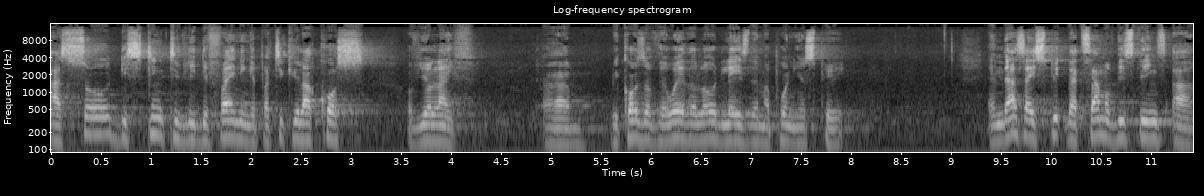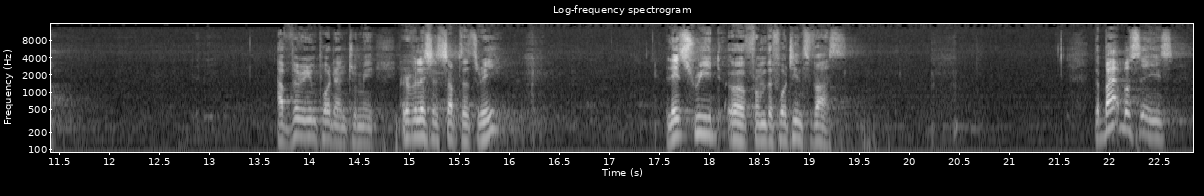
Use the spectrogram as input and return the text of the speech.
are so distinctively defining a particular course of your life um, because of the way the Lord lays them upon your spirit. And thus I speak that some of these things are, are very important to me. Revelation chapter 3. Let's read uh, from the 14th verse. The Bible says,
